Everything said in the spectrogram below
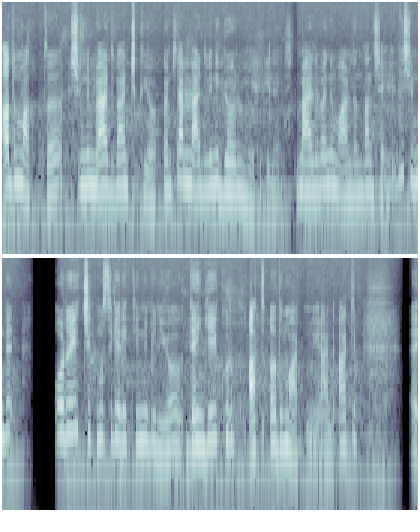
adım attı. Şimdi merdiven çıkıyor. Önceden merdiveni görmüyordu bile. Merdivenin varlığından şeydi. Şimdi oraya çıkması gerektiğini biliyor. Dengeyi kurup at, adım attı. Yani artık e,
